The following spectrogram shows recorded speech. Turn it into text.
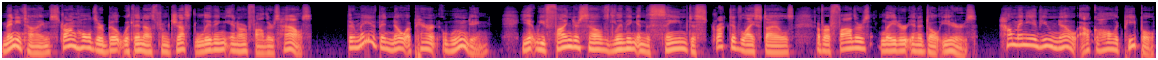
Many times, strongholds are built within us from just living in our Father's house. There may have been no apparent wounding, Yet we find ourselves living in the same destructive lifestyles of our fathers later in adult years. How many of you know alcoholic people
